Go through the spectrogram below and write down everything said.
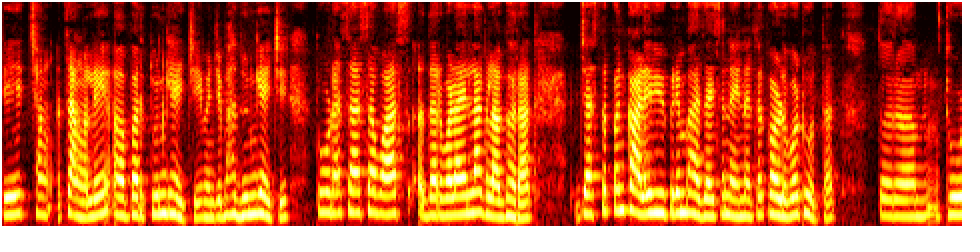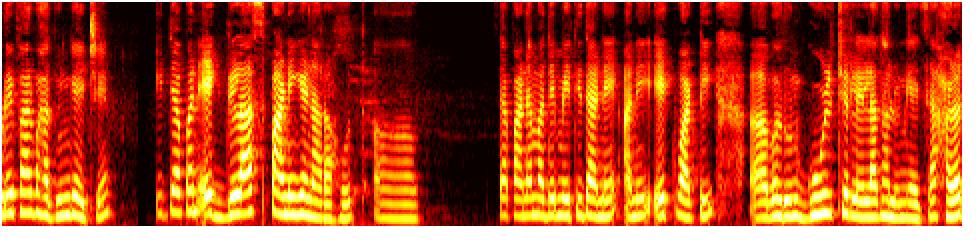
ते चांग चांगले परतून घ्यायचे म्हणजे भाजून घ्यायचे. थोडासा असा वास दरवळायला लागला घरात. जास्त पण काळे विप्रेम भाजायचं नाही नाहीतर कडवट होतात. तर थोडेफार भाजून घ्यायचे. इथे आपण एक ग्लास पाणी घेणार आहोत. त्या पाण्यामध्ये मेथीदाणे आणि एक वाटी भरून गूळ चिरलेला घालून घ्यायचा. हळद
